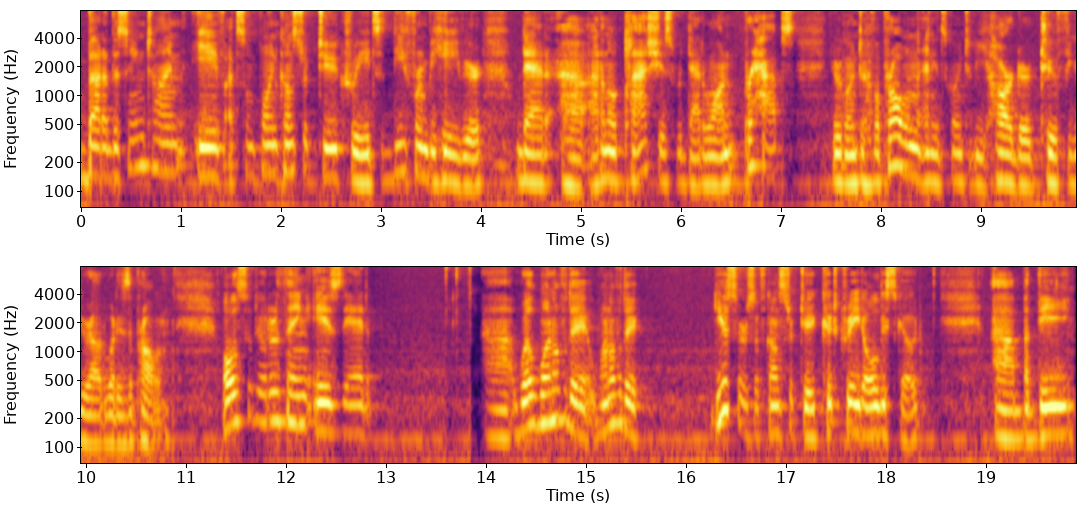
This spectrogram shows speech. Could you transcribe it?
But at the same time, if at some point Construct 2 creates a different behavior that, uh, I don't know, clashes with that one, perhaps you're going to have a problem, and it's going to be harder to figure out what is the problem. Also, the other thing is that, uh, well, one of the one of the users of Construct 2 could create all this code, uh, but they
